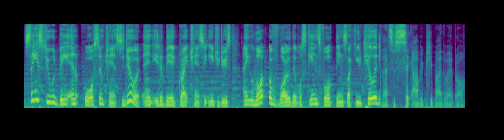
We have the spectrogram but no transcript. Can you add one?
CS2 would be an awesome chance to do it, and it'd be a great chance to introduce a lot of low level skins for things like utility. That's a sick RBP, by the way, bro.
